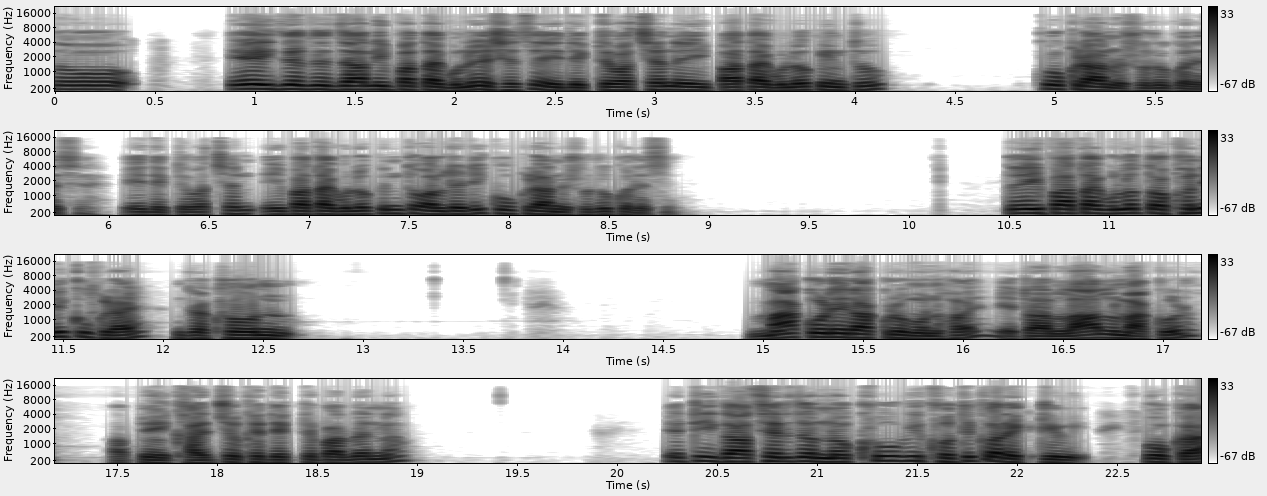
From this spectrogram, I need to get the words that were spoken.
তো এই যে যে জালি পাতাগুলো এসেছে, এই দেখতে পাচ্ছেন, এই পাতাগুলো কিন্তু কুকড়ানো শুরু করেছে। এই দেখতে পাচ্ছেন, এই পাতাগুলো কিন্তু অলরেডি কুকড়ানো শুরু করেছে। তো এই পাতাগুলো তখনই কুকড়ায় যখন মাকড়ের আক্রমণ হয়, এটা লাল মাকড়, আপনি খালি চোখে দেখতে পারবেন না। এটি গাছের জন্য খুবই ক্ষতিকর একটি পোকা।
